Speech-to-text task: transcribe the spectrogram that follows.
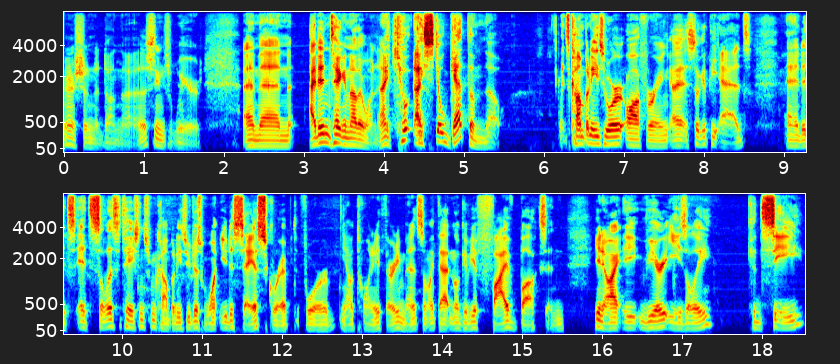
I shouldn't have done that. This seems weird. And then I didn't take another one. I kill, I still get them though. It's companies who are offering. I still get the ads, and it's it's solicitations from companies who just want you to say a script for you know twenty to thirty minutes, something like that, and they'll give you five bucks. And you know, I very easily could see,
